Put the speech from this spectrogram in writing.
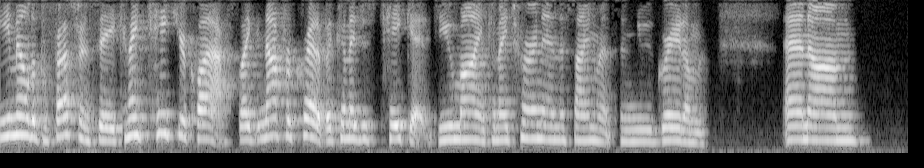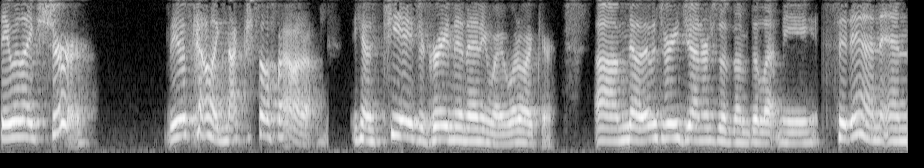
email the professor and say, Can I take your class? Like, not for credit, but can I just take it? Do you mind? Can I turn in assignments and you grade them? And um, they were like, sure. It was kind of like, knock yourself out. You know, TAs are grading it anyway. What do I care? Um, no, that was very generous of them to let me sit in. And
